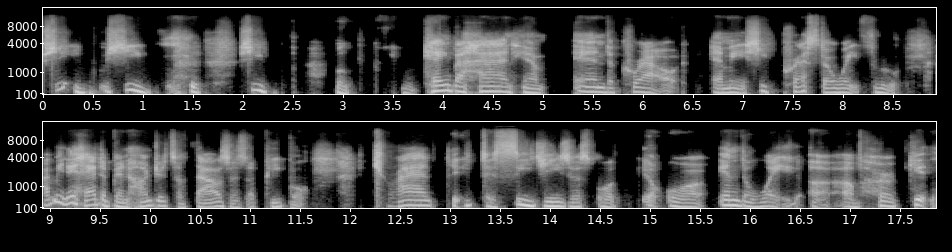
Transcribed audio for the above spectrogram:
she she she came behind him and the crowd. I mean, she pressed her way through. I mean, it had to have been hundreds of thousands of people trying to, to see Jesus or or in the way uh, of her getting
